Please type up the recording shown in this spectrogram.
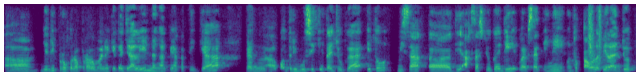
Uh, jadi program-program yang kita jalin dengan pihak ketiga dan uh, kontribusi kita juga itu bisa uh, diakses juga di website ini untuk tahu lebih lanjut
